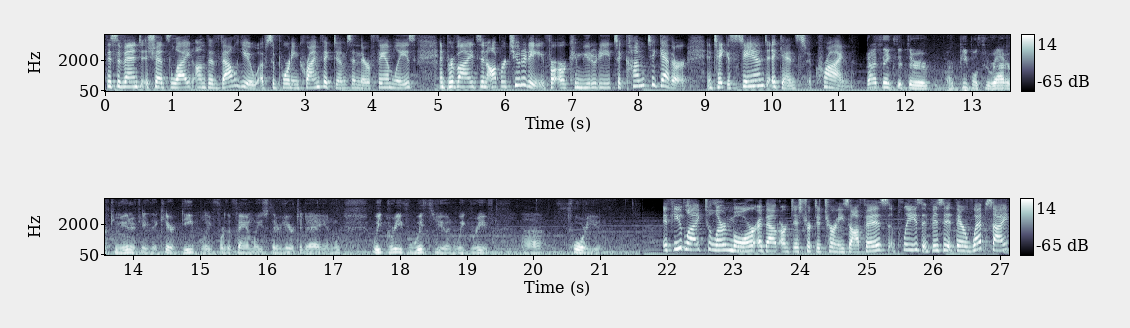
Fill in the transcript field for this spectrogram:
this event sheds light on the value of supporting crime victims and their families and provides an opportunity for our community to come together and take a stand against crime. I think that there are people throughout our community that care deeply for the families that are here today, and we, we grieve with you and we grieve uh, for you. If you'd like to learn more about our district attorney's office, please visit their website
